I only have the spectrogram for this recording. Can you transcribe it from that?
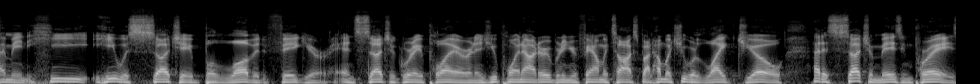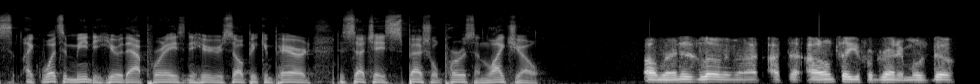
I mean, he he was such a beloved figure and such a great player. And as you point out, everybody in your family talks about how much you were like Joe. That is such amazing praise. Like, what's it mean to hear that praise and to hear yourself be compared to such a special person like Joe? Oh man, it's love, man. I I, I don't take it for granted, most definitely.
